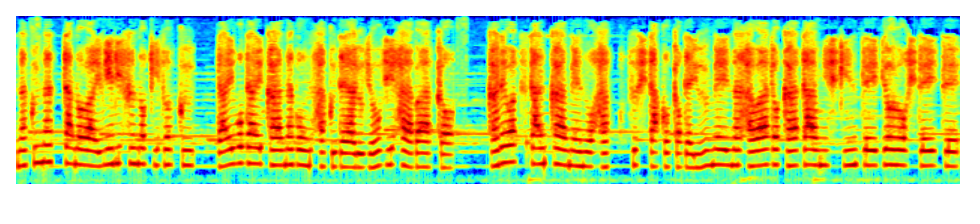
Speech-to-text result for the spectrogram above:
亡くなったのはイギリスの貴族、第5代カーナボン博であるジョージ・ハーバート。彼はツタンカーメンを発掘したことで有名なハワード・カーターに資金提供をしていて、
